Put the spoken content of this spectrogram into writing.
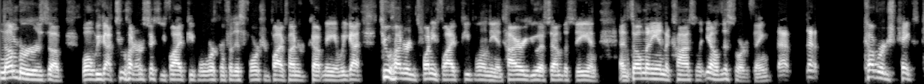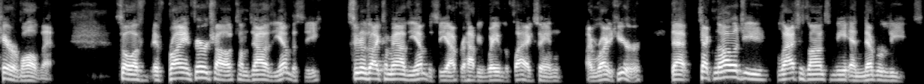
numbers of, well, we got 265 people working for this Fortune 500 company, and we got 225 people in the entire U.S. embassy, and and so many in the consulate, you know, this sort of thing. That that coverage takes care of all that. So if if Brian Fairchild comes out of the embassy as soon as I come out of the embassy after having waved the flag saying I'm right here, that technology latches onto me and never leaves.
